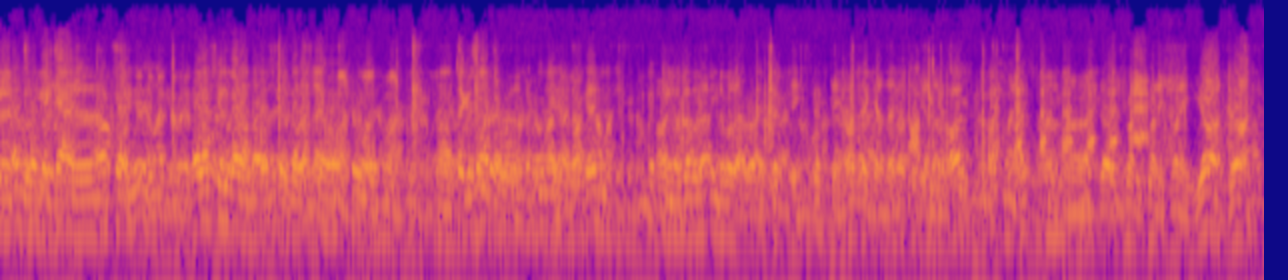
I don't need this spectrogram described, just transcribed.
Money. Let's look at cash. Okay. Oh, let's get a bet on that. Let's get a bet on that. Come on, come on, come on. Uh, take a slot there with it. Take a slot there, okay? All right, no, double that, double that, right. 15, 15. I'll take you on that. I'll take you on that. Odds? Odds? Uh, 20, 20, 20. You're on, you're on.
